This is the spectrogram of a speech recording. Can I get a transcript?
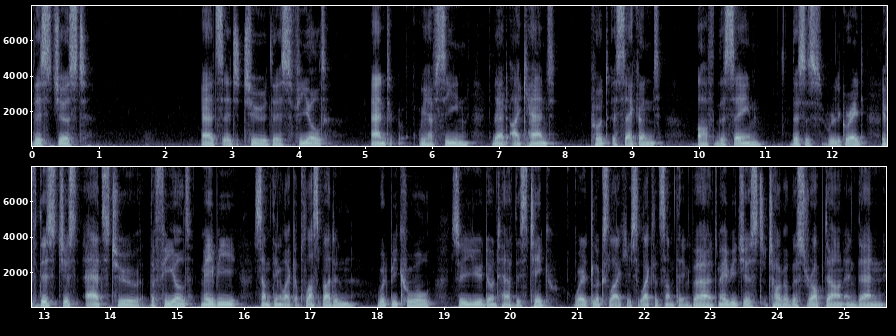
this just adds it to this field and we have seen that I can't put a second of the same. This is really great. If this just adds to the field, maybe something like a plus button would be cool. So you don't have this tick where it looks like you selected something, but maybe just toggle this drop down and then,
